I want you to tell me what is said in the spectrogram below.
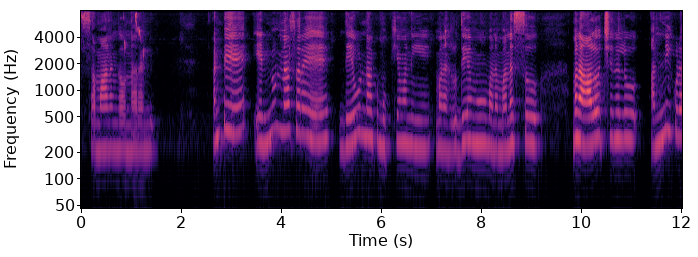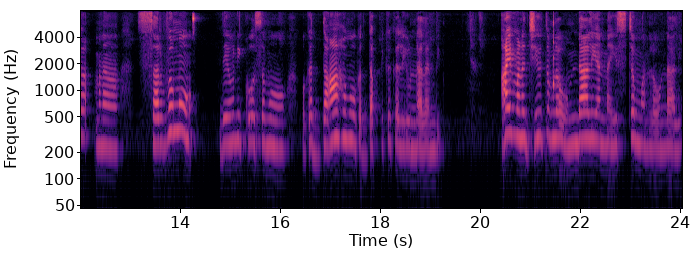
సమానంగా ఉన్నారండి. అంటే ఎన్నున్నా సరే దేవుడు నాకు ముఖ్యమని మన హృదయము మన మనస్సు మన ఆలోచనలు అన్నీ కూడా మన సర్వము దేవుని కోసము ఒక దాహము ఒక దప్పిక కలిగి ఉండాలండి. ఆయన మన జీవితంలో ఉండాలి అన్న ఇష్టం మనలో ఉండాలి.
